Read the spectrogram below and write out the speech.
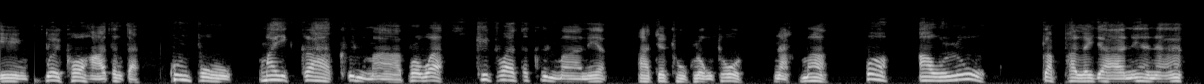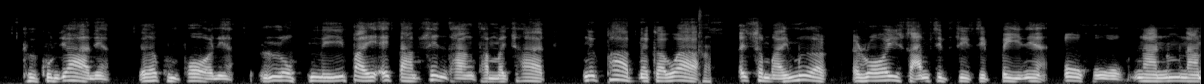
เอง ด้วยข้อหาต่างๆ คุณปู่ไม่กล้าขึ้นมา เพราะว่าคิดว่าถ้าขึ้นมาเนี่ยอาจจะถูกลงโทษ หนักมาก ก็เอาลูกกับภรรยาเนี่ยนะ คือคุณย่าเนี่ย แล้วคุณพ่อเนี่ย หลบหนีไปไอ้ตามเส้นทางธรรมชาติ นึกภาพนะคะว่าครับไอ้สมัยเมื่อร้อยสามสิบสี่สิบปีเนี่ย โอ้โห นานนาน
